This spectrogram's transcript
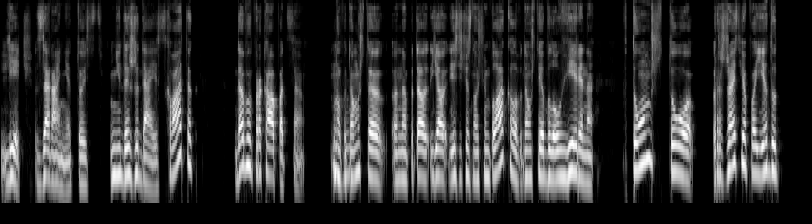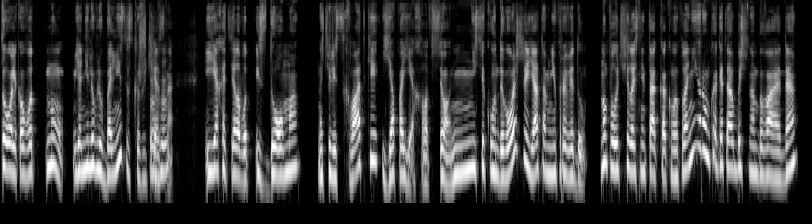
лечь заранее, то есть не дожидаясь схваток, дабы прокапаться. Ну, угу. потому что она пыталась... Я, если честно, очень плакала, потому что я была уверена в том, что рожать я поеду только вот... Ну, я не люблю больницы, скажу честно. Угу. И я хотела вот из дома, начались схватки, я поехала. Все, ни секунды больше я там не проведу. Ну, получилось не так, как мы планируем, как это обычно бывает, да?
